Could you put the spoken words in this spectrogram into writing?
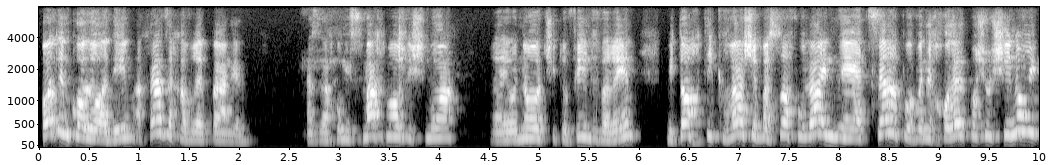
קודם כל אוהדים, אחרי זה חברי פאנל, אז אנחנו נשמח מאוד לשמוע רעיונות, שיתופים, דברים, מתוך תקווה שבסוף אולי נייצר פה ונחולל פה שהוא שינוי,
